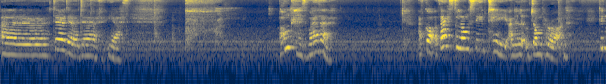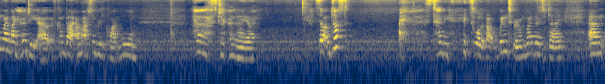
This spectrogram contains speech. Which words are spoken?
Uh, da da da, yes. Bonkers weather. I've got a vest, a long sleeve tee and a little jumper on. Didn't wear my hoodie out. I've come back. I'm actually really quite warm. Strip a layer. So I'm just, it's turning, it's all about winter and weather today. Um,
